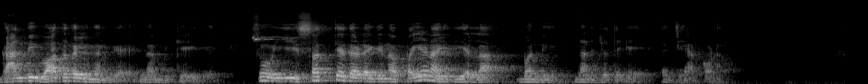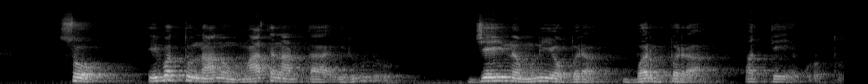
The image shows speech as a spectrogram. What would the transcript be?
ಗಾಂಧಿ ವಾದದಲ್ಲಿ ನನಗೆ ನಂಬಿಕೆ ಇದೆ. ಸೊ ಈ ಸತ್ಯದೆಡೆಗಿನ ಪಯಣ ಇದೆಯಲ್ಲ? ಬನ್ನಿ, ನನ್ನ ಜೊತೆಗೆ ಹೆಜ್ಜೆ ಹಾಕೋಣ. ಸೊ ಇವತ್ತು ನಾನು ಮಾತನಾಡ್ತಾ ಇರುವುದು ಜೈನ ಮುನಿಯೊಬ್ಬರ ಬರ್ಬರ ಹತ್ಯೆಯ ಕುರಿತು.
